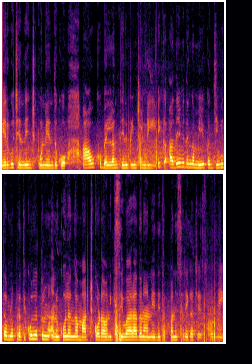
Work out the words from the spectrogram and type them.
మెరుగు చెందించుకునేందుకు ఆవుకు బెల్లం తినిపించండి. ఇక అదేవిధంగా మీ యొక్క జీవితంలో ప్రతికూలతలను అనుకూలంగా మార్చుకోవడానికి శివారాధన అనేది తప్పనిసరిగా చేసుకోండి.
